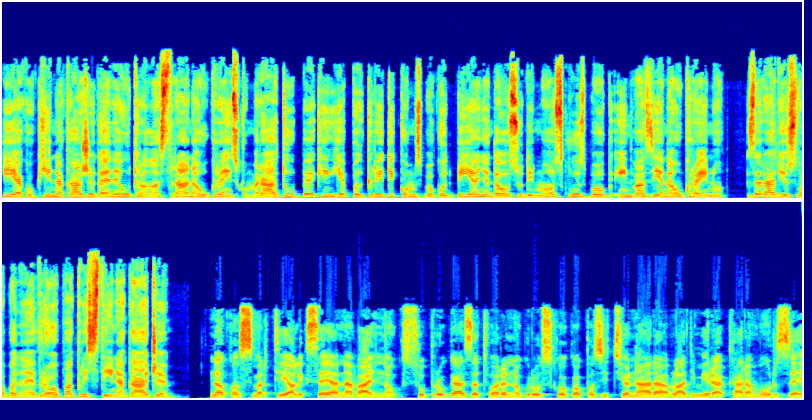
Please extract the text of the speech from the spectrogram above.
Iako Kina kaže da je neutralna strana u ukrajinskom ratu, Peking je pod kritikom zbog odbijanja da osudi Moskvu zbog invazije na Ukrajinu. Za Radio Slobodna Evropa, Kristina Gađe. Nakon smrti Alekseja Navalnog, supruga zatvorenog ruskog opozicionara Vladimira Karamurze,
